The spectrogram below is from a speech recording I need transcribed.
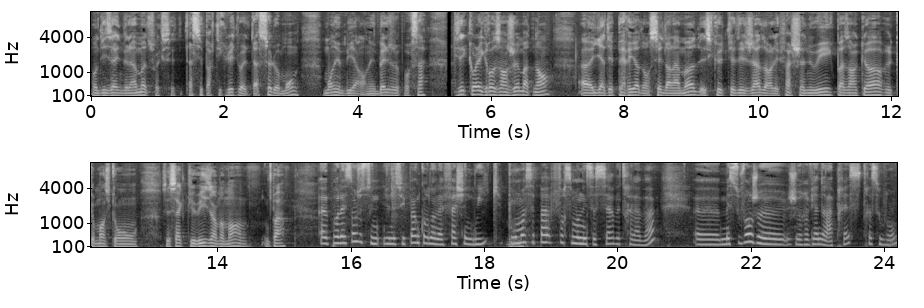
au, design de la mode, je crois que c'est assez particulier. Tu dois être la seule au monde. Mais on est bien, on est belge pour ça. C'est quoi les gros enjeux maintenant? Euh, Il y a des périodes, on sait, dans la mode. Est-ce que tu es déjà dans les Fashion Week? Pas encore Comment est-ce qu'on. C'est ça que tu vises un moment ou pas? Euh, pour l'instant, je, ne suis pas encore dans la Fashion Week. Pour Mhm. moi, c'est pas forcément nécessaire d'être là-bas. Euh, mais souvent, je, je reviens dans la presse, très souvent.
